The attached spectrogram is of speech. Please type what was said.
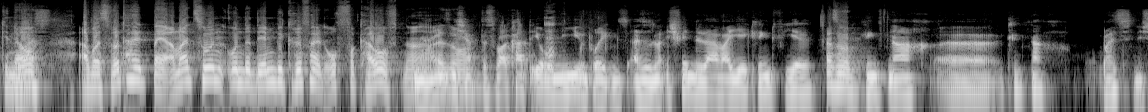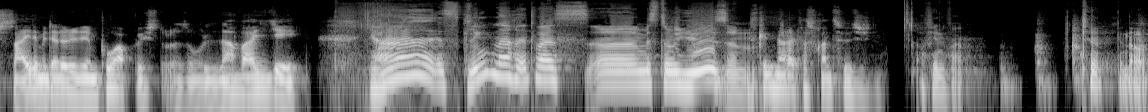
genau. Was? Aber es wird halt bei Amazon unter dem Begriff halt auch verkauft. Ne? Nein, also, ich hab, das war gerade Ironie übrigens. Also ich finde Lavalier klingt viel, also, klingt nach, äh, klingt nach, weiß ich nicht, Seide, mit der du dir den Po abwischst oder so. Lavalier. ja, es klingt nach etwas äh, Mysteriösem. Das klingt nach etwas Französischem. Auf jeden Fall. genau.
